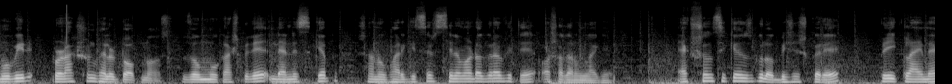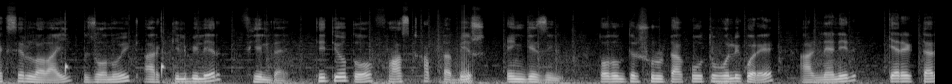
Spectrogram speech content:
মুভির production value top notch Jammu কাশ্মীরে ল্যান্ডস্কেপ শানু ভার্গিসের সিনেমাটোগ্রাফিতে অসাধারণ লাগে। অ্যাকশন সিকোয়েন্সগুলো বিশেষ করে প্রি ক্লাইম্যাক্সের লড়াই জনউইক আর কিলবিলের ফিল দেয়। তৃতীয়ত ফার্স্ট হাফটা বেশ এঙ্গেজিং তদন্তের শুরুটা কৌতূহলী করে আর ন্যানির ক্যারেক্টার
